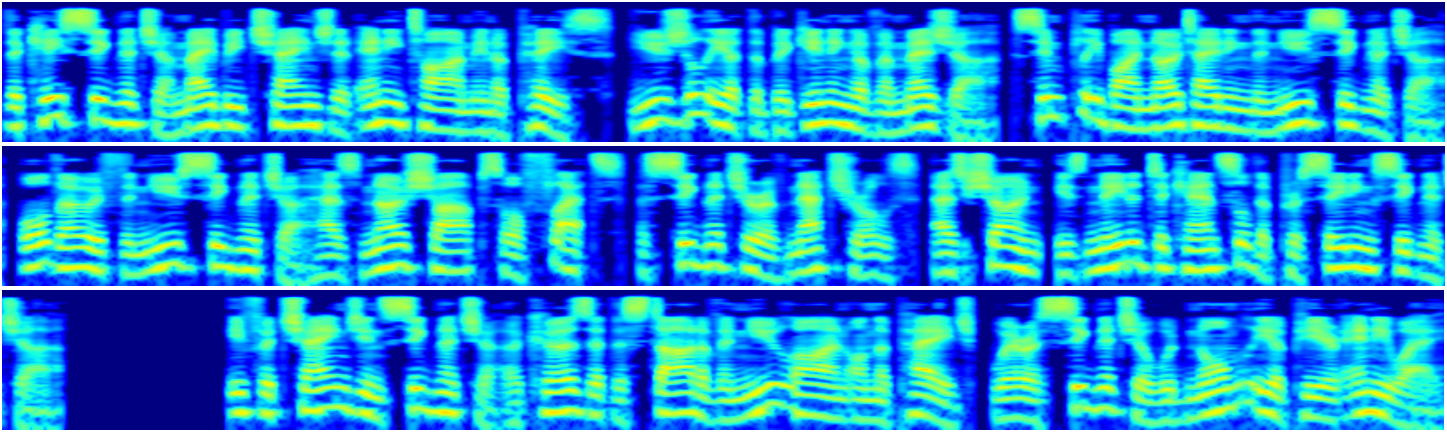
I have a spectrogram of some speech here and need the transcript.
The key signature may be changed at any time in a piece, usually at the beginning of a measure, simply by notating the new signature, although if the new signature has no sharps or flats, a signature of naturals, as shown, is needed to cancel the preceding signature. If a change in signature occurs at the start of a new line on the page, where a signature would normally appear anyway,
